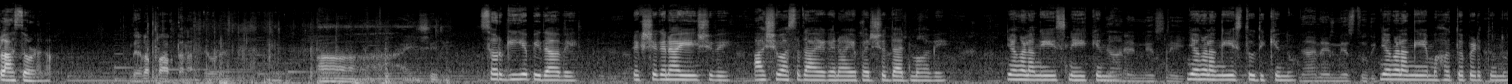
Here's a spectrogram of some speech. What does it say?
ക്ലാസ് തുടങ്ങാം. സ്വർഗീയ പിതാവേ രക്ഷകനായ യേശുവേ ആശ്വാസദായകനായ പരിശുദ്ധാത്മാവേ ഞങ്ങൾ അങ്ങയെ സ്നേഹിക്കുന്നു. ഞങ്ങൾ അങ്ങയെ സ്തുതിക്കുന്നു. ഞങ്ങൾ അങ്ങയെ മഹത്വപ്പെടുത്തുന്നു.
